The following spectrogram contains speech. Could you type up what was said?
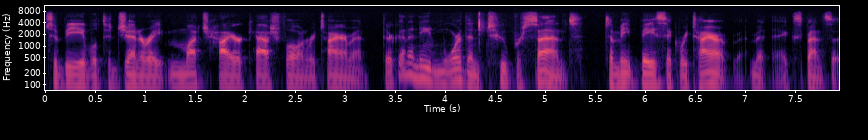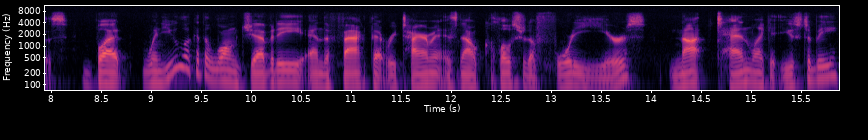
to be able to generate much higher cash flow in retirement. They're going to need more than 2% to meet basic retirement expenses. But when you look at the longevity and the fact that retirement is now closer to 40 years, not 10 like it used to be,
